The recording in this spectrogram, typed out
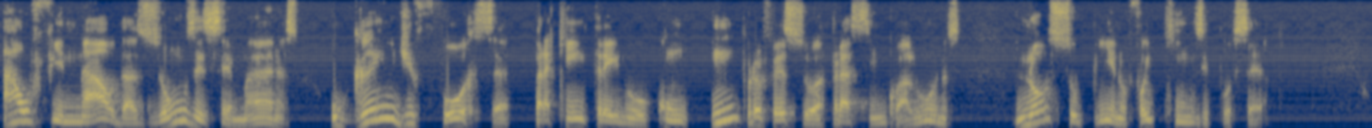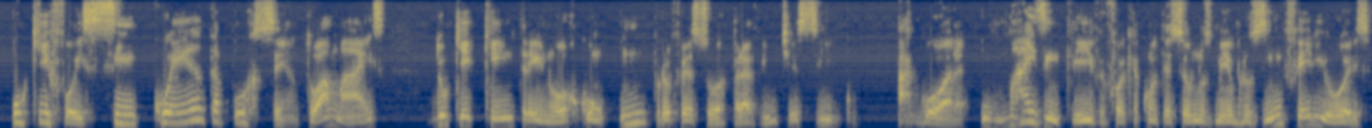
Ao final das 11 semanas, o ganho de força para quem treinou com um professor para cinco alunos no supino foi 15% o que foi 50% a mais do que quem treinou com um professor para 25. Agora, o mais incrível foi o que aconteceu nos membros inferiores,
